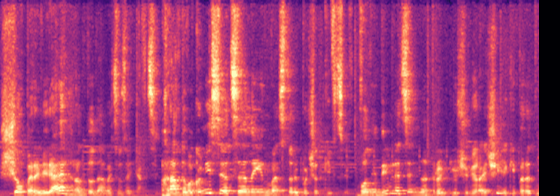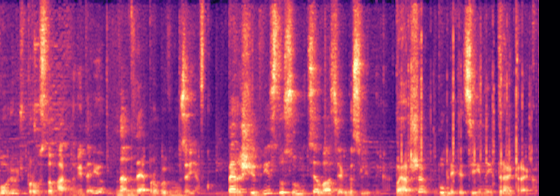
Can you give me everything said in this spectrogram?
що перевіряє грантодавець у заявці? Грантова комісія це не інвестори-початківці. Вони дивляться на три ключові речі, які перетворюють просто гарну ідею на непробивну заявку. Перші дві стосуються вас як дослідника. Перше публікаційний трек-рекорд.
